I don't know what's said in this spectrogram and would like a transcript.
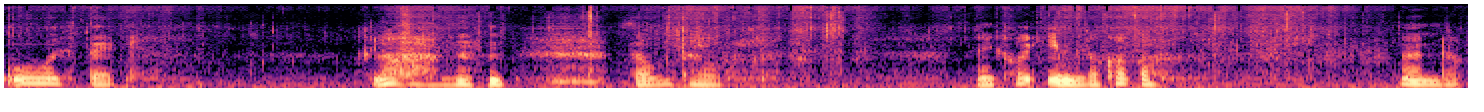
โอ้ยแตกเราวางงานสองเท่าให้เขาอิ่มแล้วเขาก็ นั่นดอก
